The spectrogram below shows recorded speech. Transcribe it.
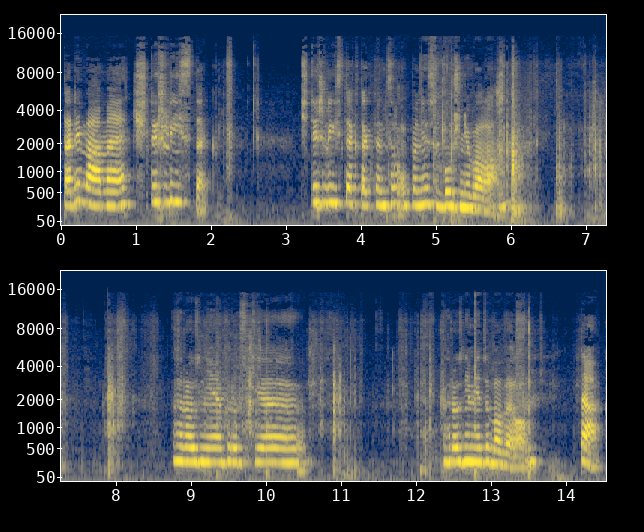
tady máme čtyřlístek. Čtyřlístek, tak ten jsem úplně zbožňovala. Hrozně prostě hrozně mě to bavilo. Tak.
